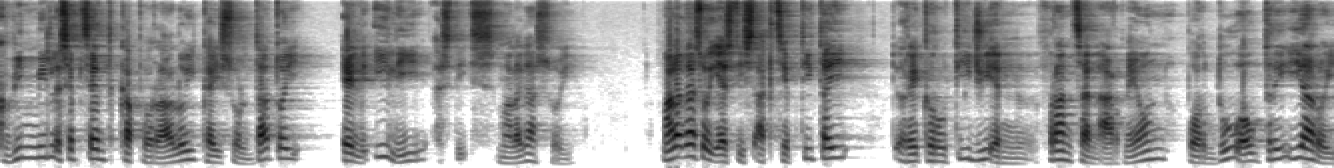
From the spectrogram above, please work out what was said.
5.700 caporaloi cae soldatoi el ili estis malagasoi. Malagasoi estis acceptitai recrutigi en Franzan armeon por du au tri iaroi,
